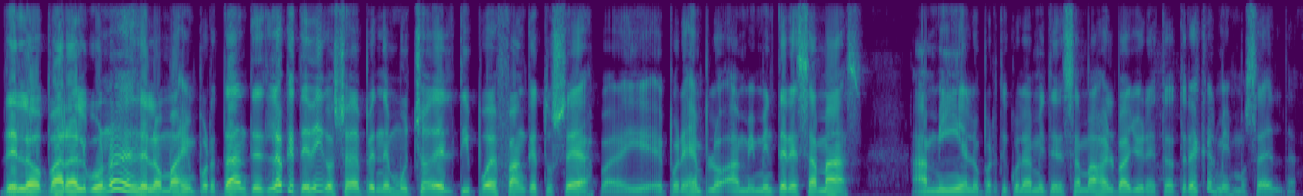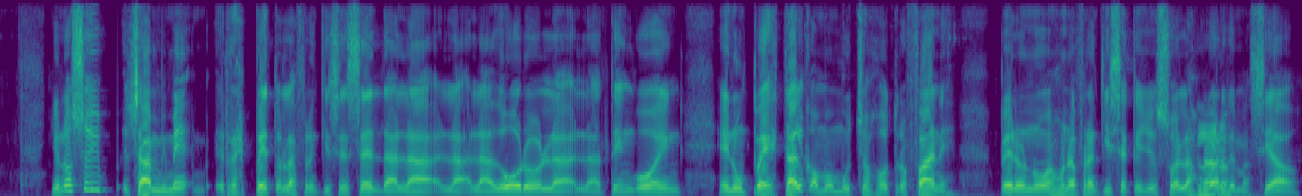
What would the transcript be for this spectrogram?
de lo, para algunos es de lo más importante. Es lo que te digo, eso depende mucho del tipo de fan que tú seas. eh, Por ejemplo, a mí me interesa más, a mí en lo particular me interesa más el Bayonetta 3 que el mismo Zelda. Yo no soy, o sea, a mí me respeto la franquicia de Zelda, la, la, la adoro, la, la tengo en, en un pedestal como muchos otros fans, pero no es una franquicia que yo suela jugar Claro. demasiado.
